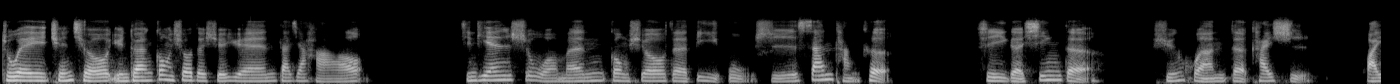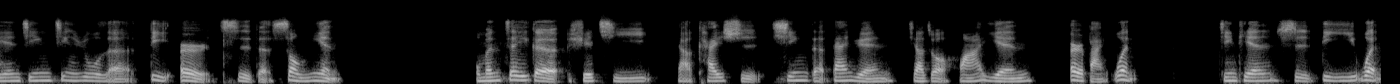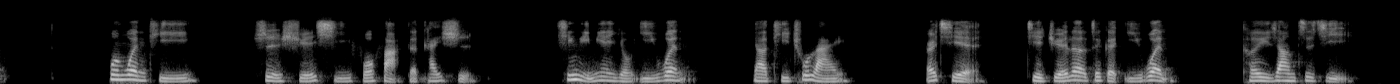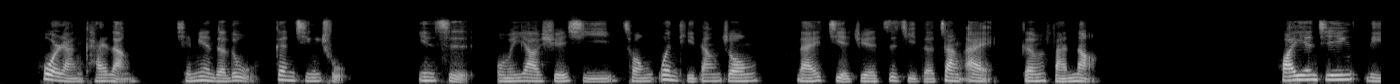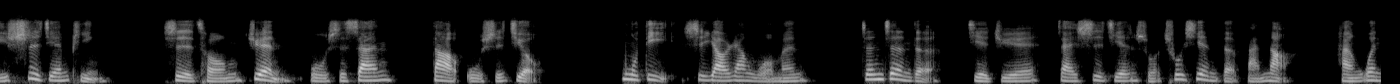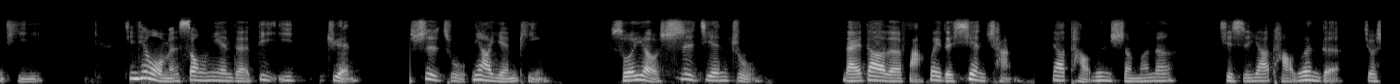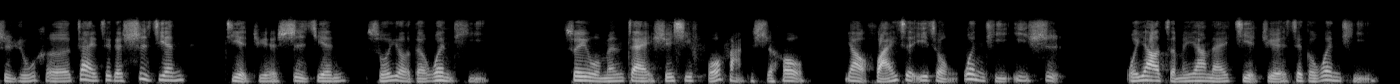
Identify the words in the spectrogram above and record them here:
诸位全球云端共修的学员，大家好！今天是我们共修的第五十三堂课，是一个新的循环的开始。《华严经》进入了第二次的诵念。我们这一个学期要开始新的单元，叫做《华严二百问》。今天是第一问，问问题。是学习佛法的开始，心里面有疑问要提出来，而且解决了这个疑问，可以让自己豁然开朗，前面的路更清楚。因此，我们要学习从问题当中来解决自己的障碍跟烦恼。《华严经》离世间品是从卷五十三。到五十九，目的是要让我们真正的解决在世间所出现的烦恼和问题。今天我们诵念的第一卷《世主妙言品》，所有世间主来到了法会的现场，要讨论什么呢？其实要讨论的就是如何在这个世间解决世间所有的问题。所以我们在学习佛法的时候，要怀着一种问题意识：我要怎么样来解决这个问题？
